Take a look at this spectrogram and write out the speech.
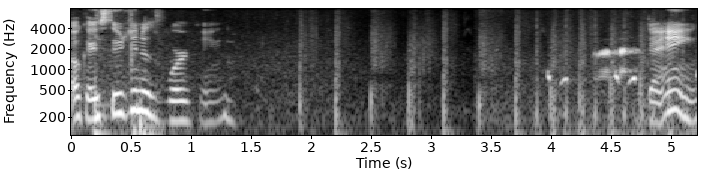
Okay, Sujin is working. Dang.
